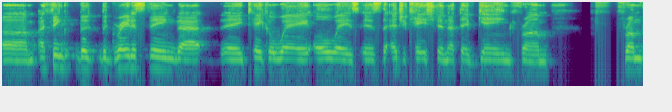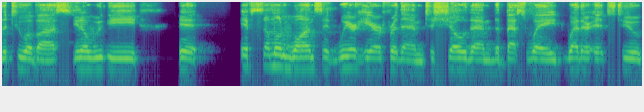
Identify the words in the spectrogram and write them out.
Um, I think the the greatest thing that they take away always is the education that they've gained from from the two of us. You know, we it, if someone wants it, we're here for them to show them the best way, whether it's to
